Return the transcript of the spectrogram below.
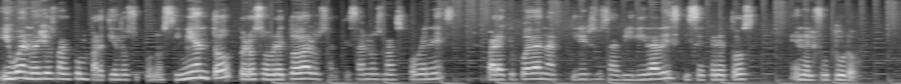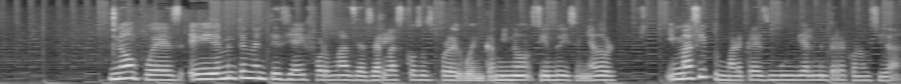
Y bueno, ellos van compartiendo su conocimiento, pero sobre todo a los artesanos más jóvenes para que puedan adquirir sus habilidades y secretos en el futuro. No, pues evidentemente sí hay formas de hacer las cosas por el buen camino siendo diseñador, y más si tu marca es mundialmente reconocida.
